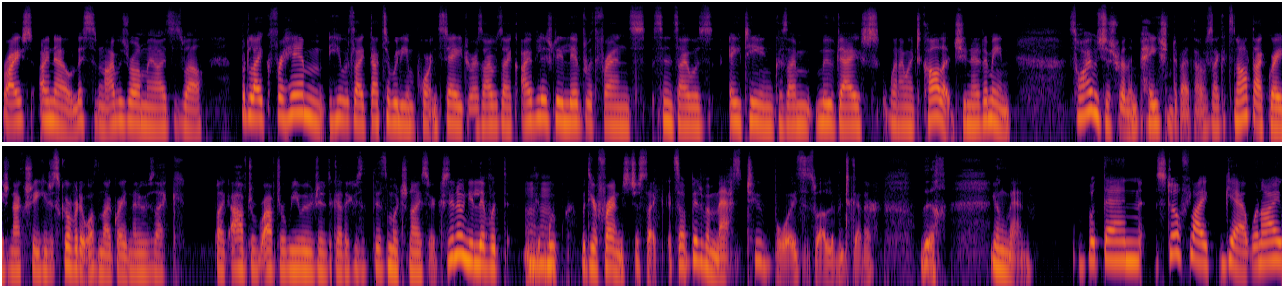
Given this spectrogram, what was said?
right? I know. Listen, I was rolling my eyes as well. But like for him, he was like, that's a really important stage. Whereas I was like, I've literally lived with friends since I was 18 because I moved out when I went to college. You know what I mean? So I was just really impatient about that. I was like, it's not that great. And actually, he discovered it wasn't that great. And then he was like, like after after we moved in together, he was like, this is much nicer. Because you know, when you live with, with mm-hmm. with your friends, just like it's a bit of a mess. Two boys as well living together, Ugh. young men but then stuff like yeah when i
